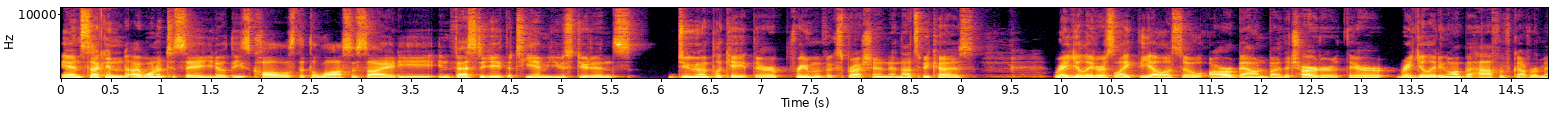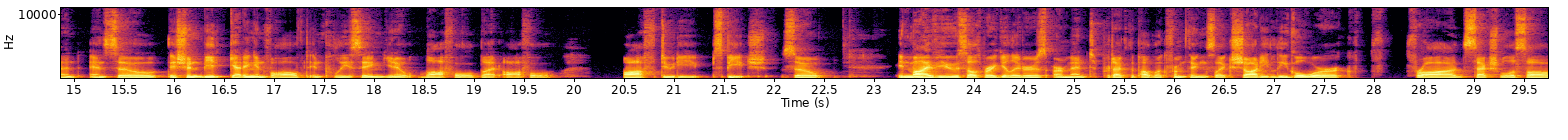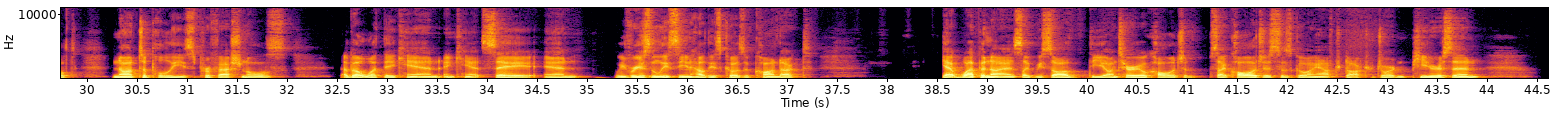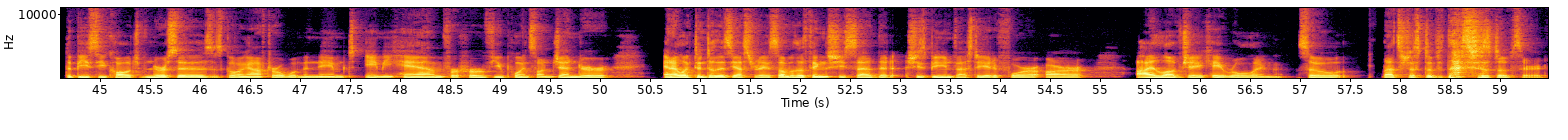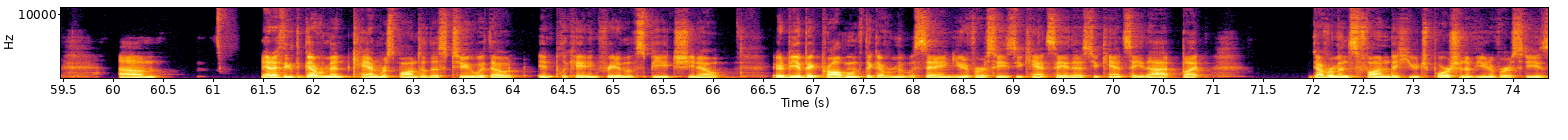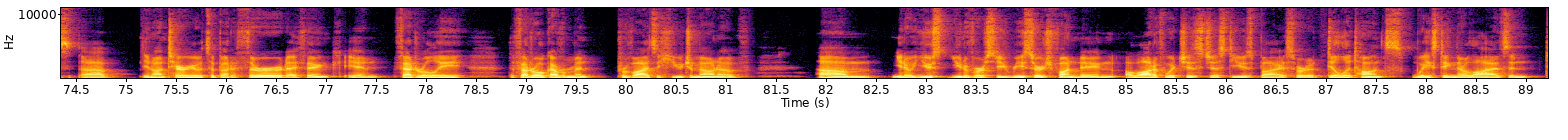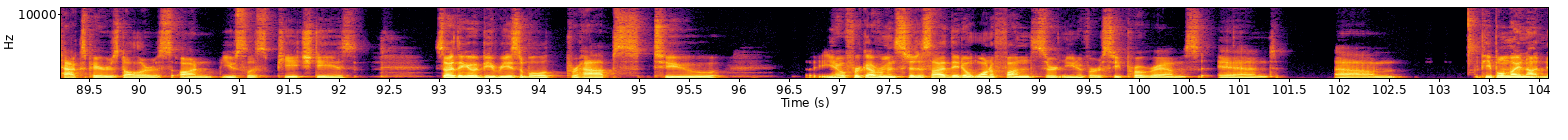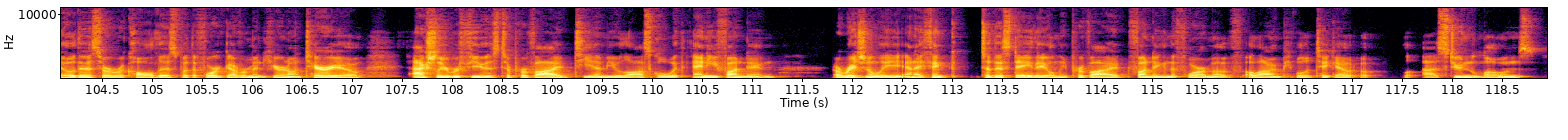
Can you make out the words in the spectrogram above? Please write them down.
And second, I wanted to say, you know, these calls that the Law Society investigate the TMU students do implicate their freedom of expression, and that's because regulators like the LSO are bound by the charter. They're regulating on behalf of government, and so they shouldn't be getting involved in policing, you know, lawful but awful off-duty speech. So in my view, self-regulators are meant to protect the public from things like shoddy legal work, fraud, sexual assault, not to police professionals about what they can and can't say. And we've recently seen how these codes of conduct get weaponized. Like we saw the Ontario College of Psychologists is going after Dr. Jordan Peterson. The BC College of Nurses is going after a woman named Amy Hamm for her viewpoints on gender. And I looked into this yesterday. Some of the things she said that she's being investigated for are I love J.K. Rowling. So that's just that's just absurd. Um, and I think the government can respond to this too without implicating freedom of speech. You know, it would be a big problem if the government was saying universities, you can't say this, you can't say that. But governments fund a huge portion of universities. Uh, in Ontario, it's about a third, I think. In federally, the federal government provides a huge amount of um, you know, university research funding, a lot of which is just used by sort of dilettantes wasting their lives and taxpayers' dollars on useless PhDs. So I think it would be reasonable, perhaps, to you know, for governments to decide they don't want to fund certain university programs, and um, people might not know this or recall this, but the Ford government here in Ontario actually refused to provide TMU Law School with any funding originally, and I think to this day they only provide funding in the form of allowing people to take out uh, student loans.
